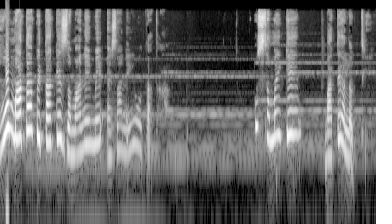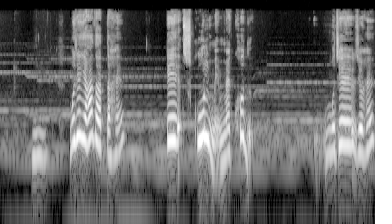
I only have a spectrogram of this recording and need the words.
वो माता पिता के जमाने में ऐसा नहीं होता था। उस समय के बातें अलग थी। मुझे याद आता है कि स्कूल में मैं खुद मुझे जो है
